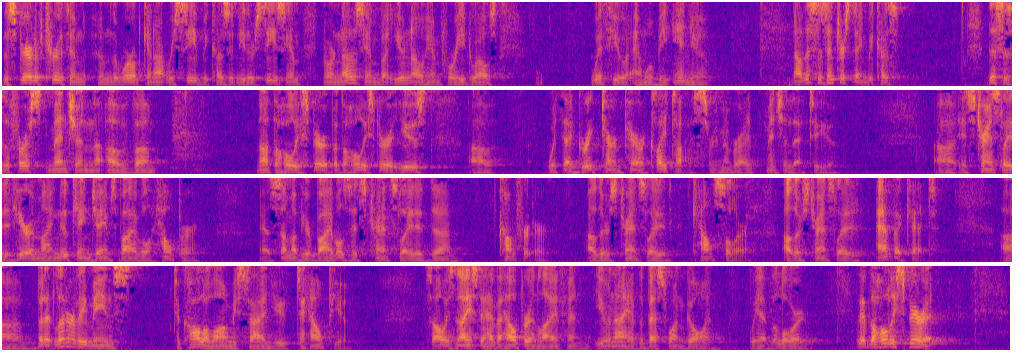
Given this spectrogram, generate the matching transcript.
The Spirit of truth, whom, whom the world cannot receive because it neither sees Him nor knows Him, but you know Him, for He dwells with you and will be in you. Now, this is interesting because this is the first mention of uh, not the Holy Spirit, but the Holy Spirit used uh, with that Greek term parakletos. Remember, I mentioned that to you. Uh, it's translated here in my New King James Bible, helper. As some of your Bibles, it's translated um, comforter. Others translated counselor. Others translated advocate. Uh, but it literally means to call along beside you, to help you. It's always nice to have a helper in life, and you and I have the best one going. We have the Lord. We have the Holy Spirit.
